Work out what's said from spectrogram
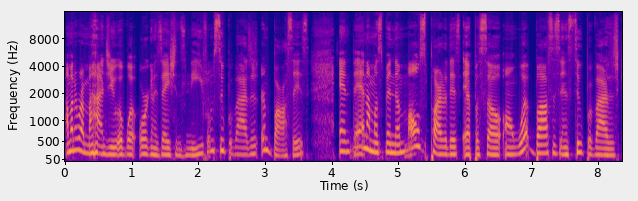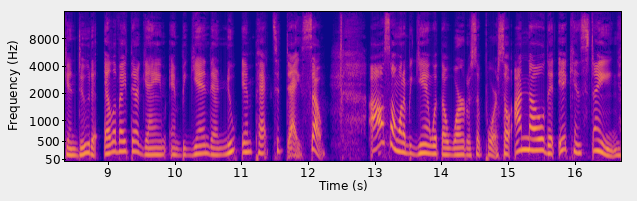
I'm going to remind you of what organizations need from supervisors and bosses. And then I'm going to spend the most part of this episode on what bosses and supervisors can do to elevate their game and begin their new impact today. So I also want to begin with a word of support. So I know that it can sting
